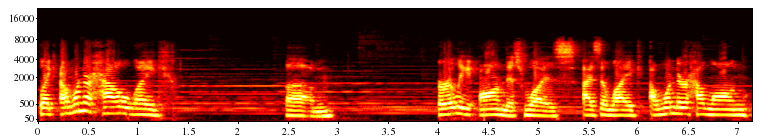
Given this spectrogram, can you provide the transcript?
like I wonder how like um early on this was as in like I wonder how long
